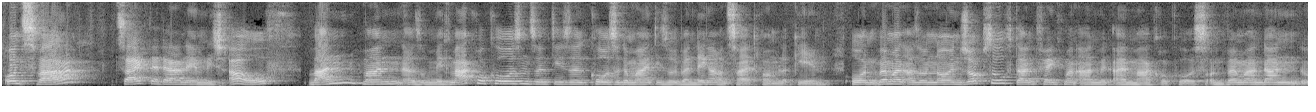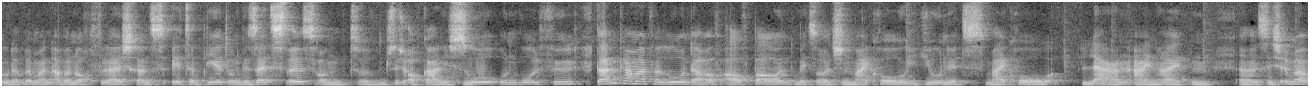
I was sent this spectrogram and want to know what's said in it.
Und zwar zeigt er da nämlich auf, wann man, also mit Makrokursen sind diese Kurse gemeint, die so über einen längeren Zeitraum gehen. Und wenn man also einen neuen Job sucht, dann fängt man an mit einem Makrokurs. Und wenn man dann, oder wenn man aber noch vielleicht ganz etabliert und gesetzt ist und äh, sich auch gar nicht so unwohl fühlt, dann kann man versuchen, darauf aufbauend mit solchen Micro-Units, Micro-Lerneinheiten äh, sich immer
